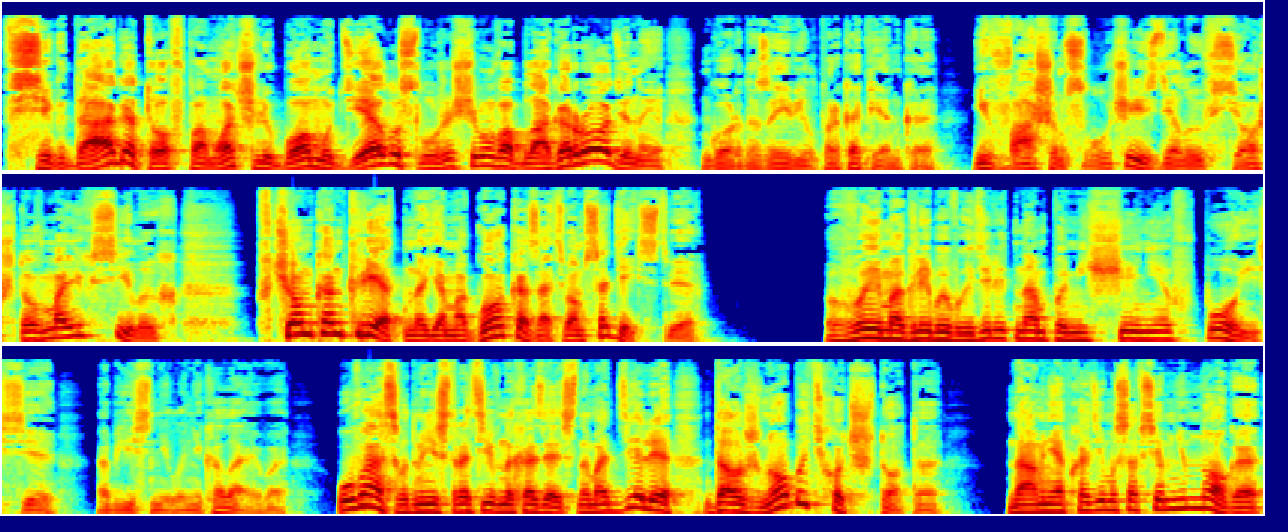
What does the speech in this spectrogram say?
всегда готов помочь любому делу, служащему во благо Родины, — гордо заявил Прокопенко. — И в вашем случае сделаю все, что в моих силах. В чем конкретно я могу оказать вам содействие? — Вы могли бы выделить нам помещение в поясе, — объяснила Николаева. — У вас в административно-хозяйственном отделе должно быть хоть что-то. Нам необходимо совсем немного,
